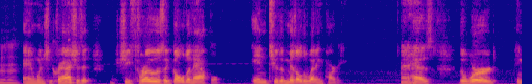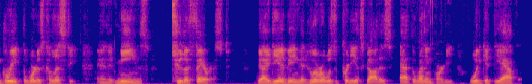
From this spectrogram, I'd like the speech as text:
Mm-hmm. And when she crashes it, she throws a golden apple into the middle of the wedding party. And has the word in Greek, the word is Callisti, and it means to the fairest. The idea being that whoever was the prettiest goddess at the wedding party would get the apple.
